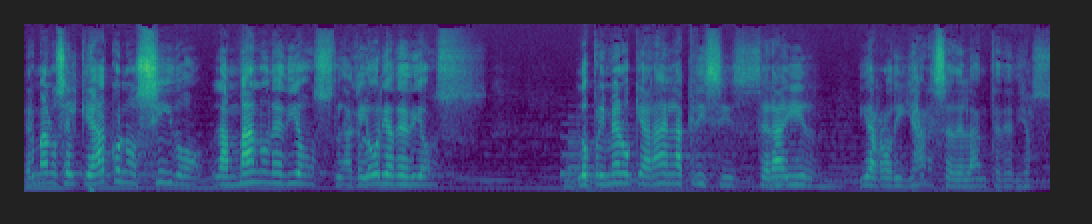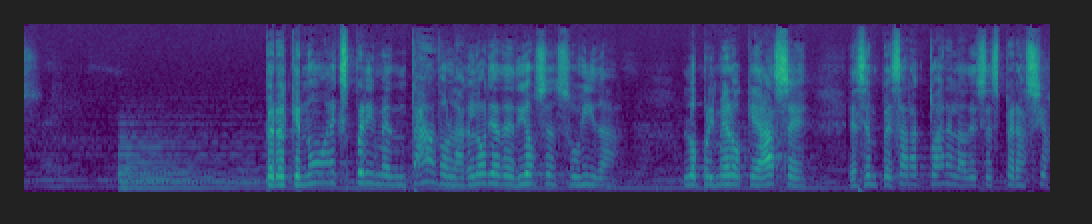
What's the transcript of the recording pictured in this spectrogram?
Hermanos, el que ha conocido la mano de Dios, la gloria de Dios, lo primero que hará en la crisis será ir y arrodillarse delante de Dios. Pero el que no ha experimentado la gloria de Dios en su vida, lo primero que hace es empezar a actuar en la desesperación.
